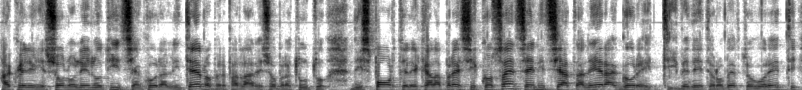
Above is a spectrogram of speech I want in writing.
a quelle che sono le notizie ancora all'interno per parlare soprattutto di sport le calabresi. Cosenza è iniziata l'era Goretti, vedete Roberto Goretti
